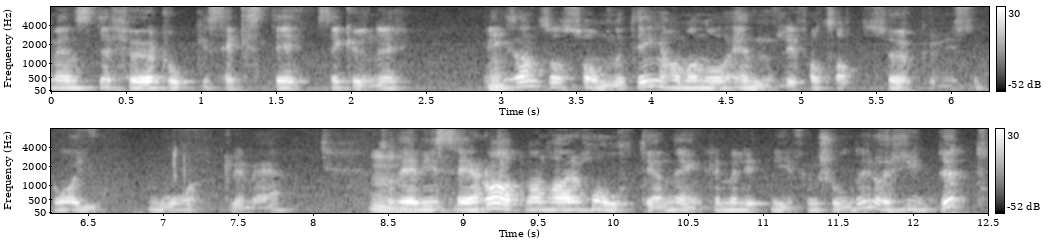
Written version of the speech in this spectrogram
mens det før tok 60 sekunder. Ikke sant? Så sånne ting har man nå endelig fått satt søkelyset på og gjort noe ordentlig med. Så mm. det vi ser nå, at man har holdt igjen egentlig med litt nye funksjoner og ryddet.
